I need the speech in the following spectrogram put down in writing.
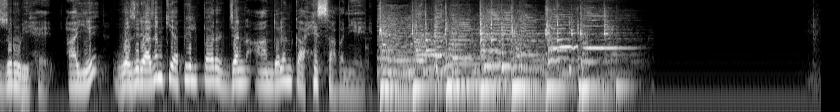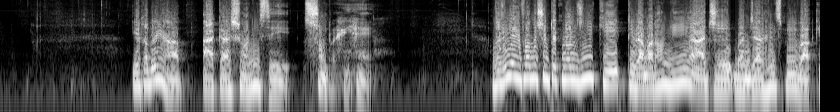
ज़रूरी है। आइए वज़ीर आज़म की अपील पर जन आंदोलन का हिस्सा बनिए। ये खबरें आप आकाशवाणी से सुन रहे हैं। वज़ीर इंफॉर्मेशन टेक्नोलॉजी के टीरामा राव ने आज बंजार हिल्स में वाक़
